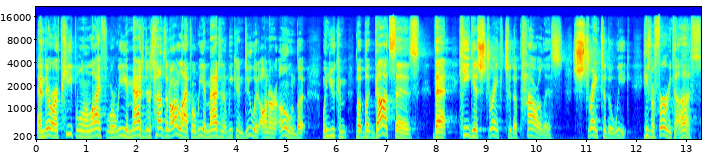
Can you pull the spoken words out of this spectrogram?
and there are people in life where we imagine, there are times in our life where we imagine that we can do it on our own. But when you can, but, but God says that He gives strength to the powerless, strength to the weak. He's referring to us.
